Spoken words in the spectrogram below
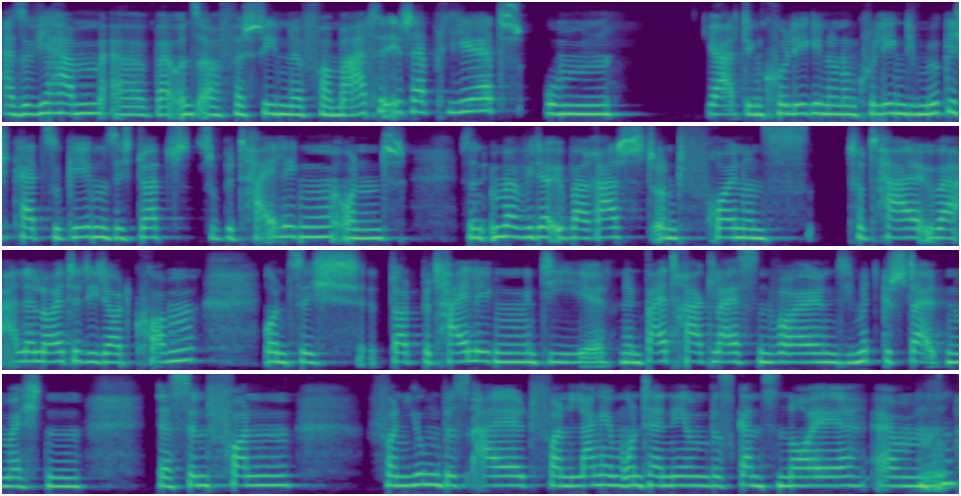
Also wir haben äh, bei uns auch verschiedene Formate etabliert, um ja, den Kolleginnen und Kollegen die Möglichkeit zu geben, sich dort zu beteiligen und sind immer wieder überrascht und freuen uns total über alle Leute, die dort kommen und sich dort beteiligen, die einen Beitrag leisten wollen, die mitgestalten möchten. Das sind von von jung bis alt, von langem Unternehmen bis ganz neu, ähm, mhm.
